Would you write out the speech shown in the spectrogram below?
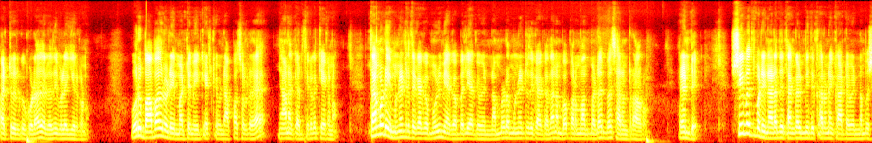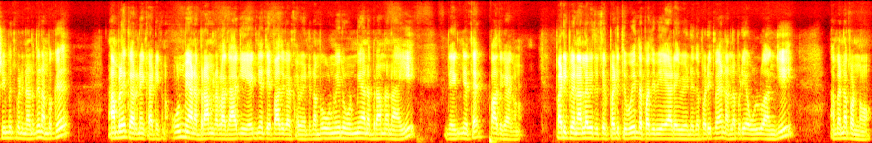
பற்று இருக்கக்கூடாது அதுலேருந்து விலகி இருக்கணும். ஒரு பாபாவினுடைய மட்டுமே கேட்க வேண்டும். அப்பா சொல்கிற ஞான கருத்துக்களை கேட்கணும். தங்களுடைய முன்னேற்றத்துக்காக முழுமையாக பலியாக வேண்டும். நம்மளோட முன்னேற்றத்துக்காக தான் நம்ம பரமாத்மாட்ட இப்போ சரண்டர் ஆகிறோம். ரெண்டு ஸ்ரீமத் படி நடந்து தங்கள் மீது கருணை காட்ட வேண்டும். நம்ம ஸ்ரீமத் படி நடந்து நமக்கு நம்மளே கருணை காட்டிக்கணும். உண்மையான பிராமணர்களாக ஆகி யஜ்ஞத்தை பாதுகாக்க வேண்டும். நம்ம உண்மையில் உண்மையான பிராமணனாகி இந்த யஜ்ஞத்தை பாதுகாக்கணும். படிப்பை நல்ல விதத்தில் படித்து உயர்ந்த பதவியை அடைய வேண்டும். இந்த படிப்பை நல்லபடியாக உள்வாங்கி நம்ம என்ன பண்ணணும்?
